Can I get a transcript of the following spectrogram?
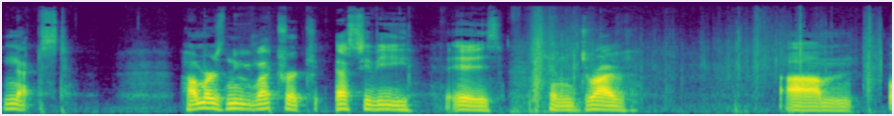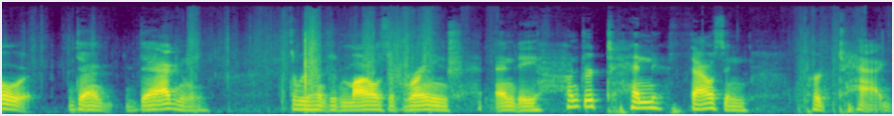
Next, Hummer's new electric SUV is can drive um, or diag- diagonally 300 miles of range and a 110,000 per tag.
